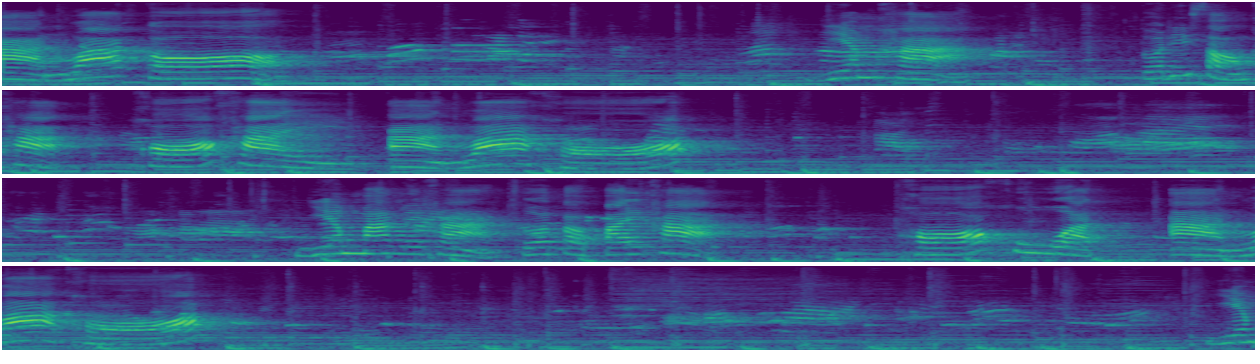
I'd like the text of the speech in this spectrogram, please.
อ่านว่ากอ เยี่ยมค่ะ ตัวที่สองค่ะ ขอไข่ อ่านว่าขอ เยี่ยมมากเลยค่ะ ตัวต่อไปค่ะ ขอขวด อ่านว่าขอ เยี่ยม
